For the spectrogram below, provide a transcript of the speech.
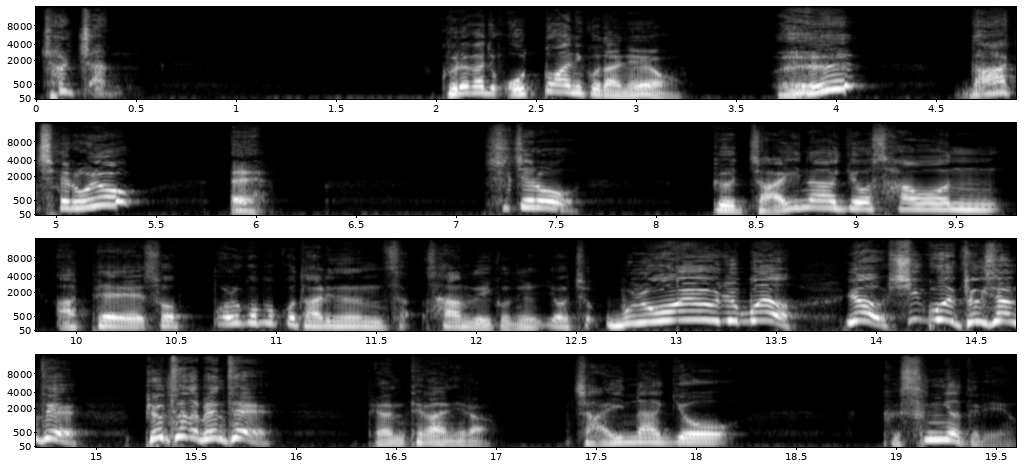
철저한. 그래가지고 옷도 안 입고 다녀요. 에? 나체로요? 예. 실제로 그 자이나교 사원 앞에서 뻘거벗고 다니는 사, 람도 있거든요. 야, 저, 뭐야, 저 뭐야? 야, 신고해, 경찰한테! 변태다, 변태! 변태가 아니라 자이나교 그 승려들이에요.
